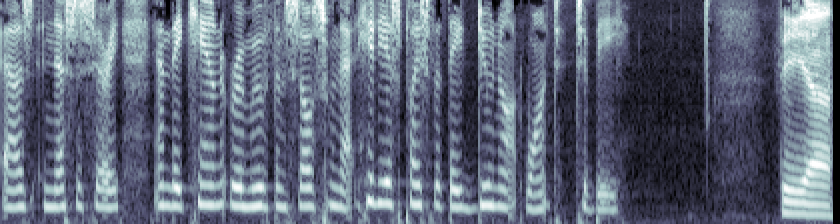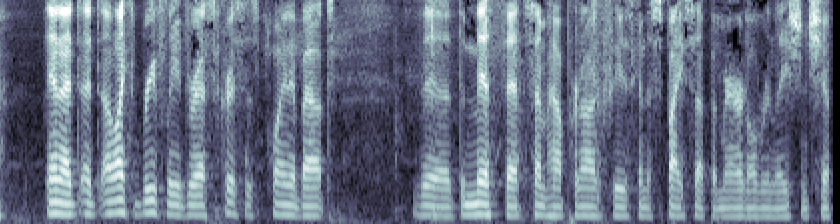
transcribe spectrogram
as necessary and they can remove themselves from that hideous place that they do not want to be. The, uh, and I'd, I'd, I'd like to briefly address Chris's point about the the myth that somehow pornography is going to spice up a marital relationship.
